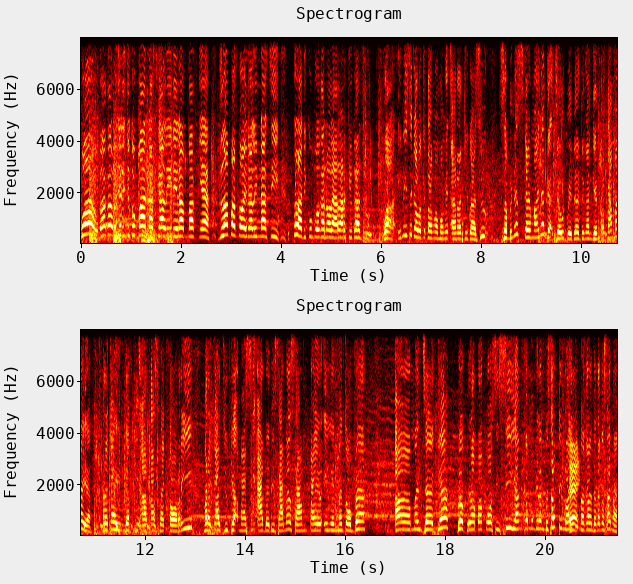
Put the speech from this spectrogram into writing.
Wow, bakal menjadi cukup panas kali ini nampaknya. 8 poin eliminasi telah dikumpulkan oleh RRQ Kazu. Wah, ini sih kalau kita ngomongin RRQ Kazu, sebenarnya skemanya nggak jauh beda dengan game pertama ya. Mereka hinggap di atas factory, mereka juga masih ada di sana sampai ingin mencoba uh, menjaga beberapa posisi yang kemungkinan besar tim lain Eh. tuh bakalan datang ke sana.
